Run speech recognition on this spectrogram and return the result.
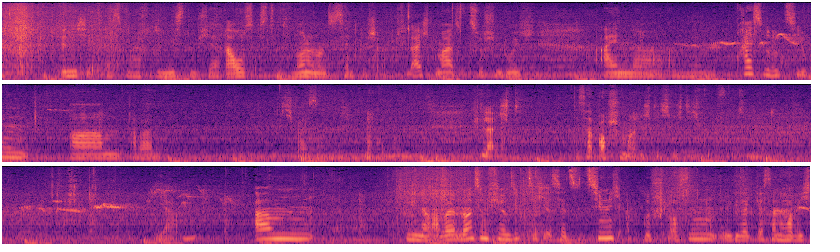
bin ich jetzt erstmal für die nächsten Bücher raus aus dem 99 Cent Geschäft. Vielleicht mal so zwischendurch eine ähm, Preisreduzierung, ähm, aber ich weiß noch nicht. Mal gucken. Vielleicht. Das hat auch schon mal richtig, richtig gut funktioniert. Ja. Ähm, Genau, aber 1974 ist jetzt so ziemlich abgeschlossen. Wie gesagt, gestern habe ich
